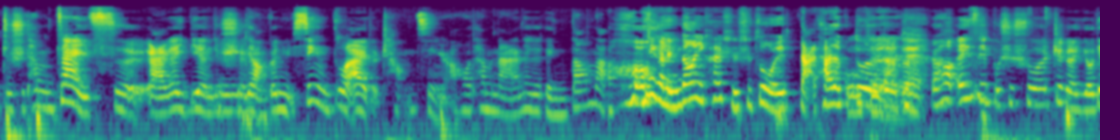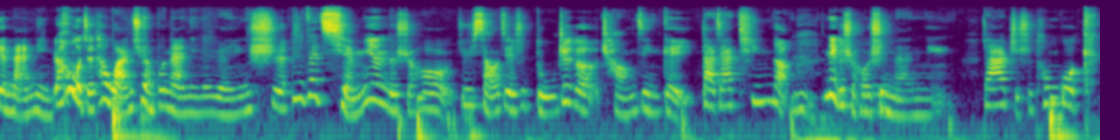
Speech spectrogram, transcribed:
就是他们再一次来了一遍，就是两个女性做爱的场景，然后他们拿那个铃铛嘛，然后那个铃铛一开始是作为打他的工具对对对对，然后 A C 不是说这个有点难拧，然后我觉得它完全不难拧的原因是，就是在前面的时候，就是小姐是读这个场景给大家听的，那个时候是难拧，大家只是通过看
